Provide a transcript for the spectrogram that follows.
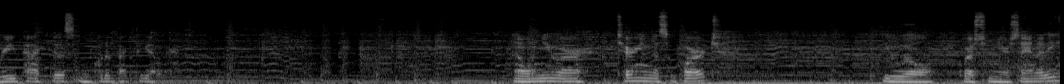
repack this and put it back together. Now when you are tearing this apart, you will question your sanity.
